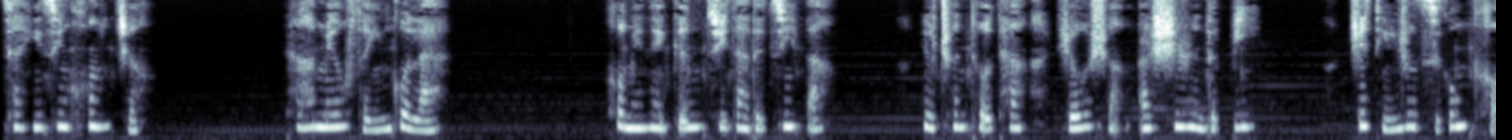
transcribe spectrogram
佳怡惊慌着，他还没有反应过来，后面那根巨大的鸡巴又穿透他柔软而湿润的逼，直顶入子宫口。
